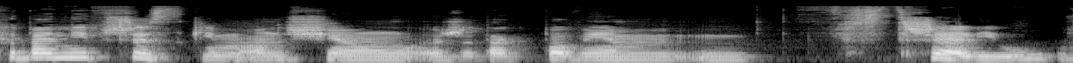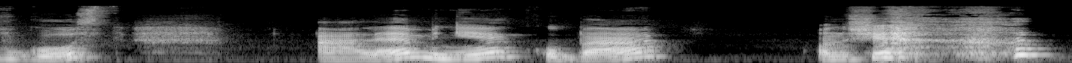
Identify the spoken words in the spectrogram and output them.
Chyba nie wszystkim on się, że tak powiem, wstrzelił w gust, ale mnie, Kuba, on się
